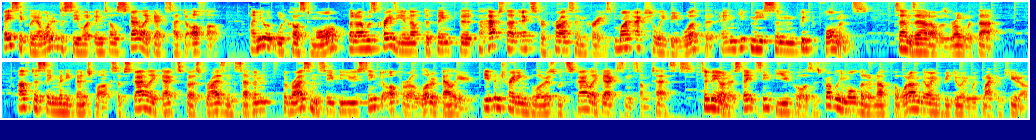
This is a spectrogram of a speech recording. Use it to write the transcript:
Basically, I wanted to see what Intel's Skylake X had to offer. I knew it would cost more, but I was crazy enough to think that perhaps that extra price increase might actually be worth it and give me some good performance. Turns out I was wrong with that. After seeing many benchmarks of Skylake X vs Ryzen 7, the Ryzen CPUs seem to offer a lot of value, even trading blows with Skylake X in some tests. To be honest, 8 CPU cores is probably more than enough for what I'm going to be doing with my computer,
